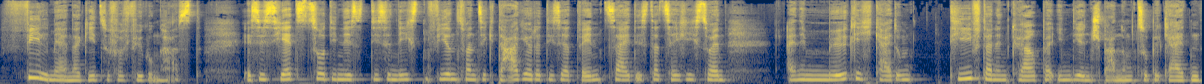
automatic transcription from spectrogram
viel mehr Energie zur Verfügung hast. Es ist jetzt so, die, diese nächsten 24 Tage oder diese Adventzeit ist tatsächlich so ein, eine Möglichkeit, um tief deinen Körper in die Entspannung zu begleiten,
